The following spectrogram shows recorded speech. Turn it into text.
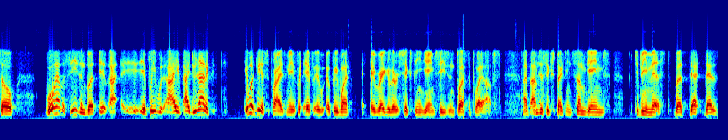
So we'll have a season, but if, I, if we, I, I do not. It would be a surprise to me if if if we went a regular 16 game season plus the playoffs. I'm just expecting some games to be missed, but that that is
